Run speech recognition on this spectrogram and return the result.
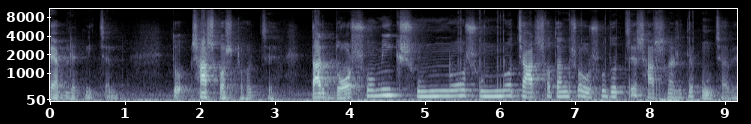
ট্যাবলেট নিচ্ছেন। তো শ্বাসকষ্ট হচ্ছে। তার দশমিক শূন্য শূন্য চার শতাংশ ওষুধ হচ্ছে শ্বাসনালীতে পৌঁছাবে।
